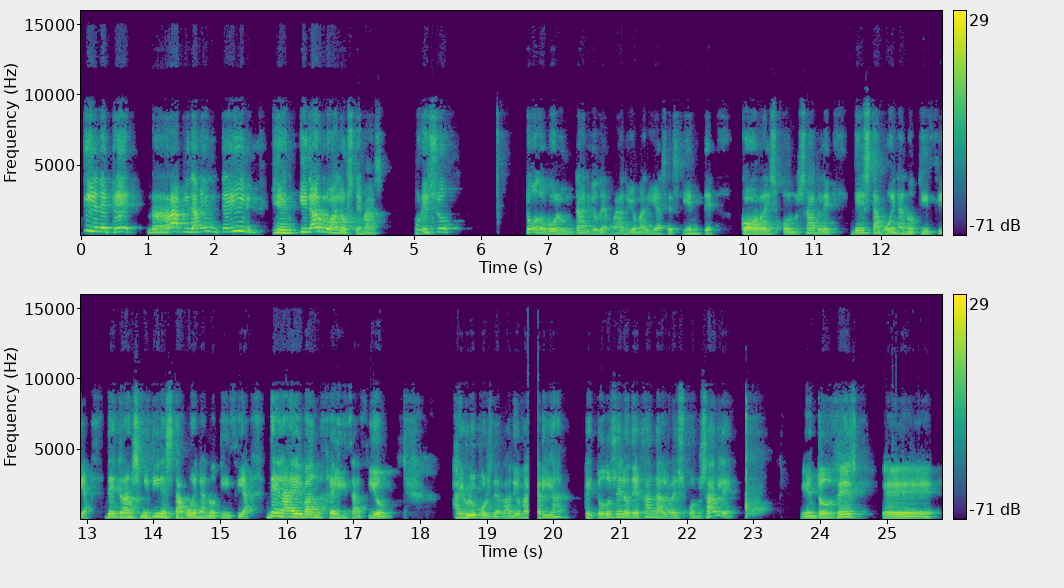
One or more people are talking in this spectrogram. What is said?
Tiene que rápidamente ir y, y darlo a los demás. Por eso, todo voluntario de Radio María se siente corresponsable de esta buena noticia, de transmitir esta buena noticia, de la evangelización. Hay grupos de Radio María que todo se lo dejan al responsable. Y entonces eh,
